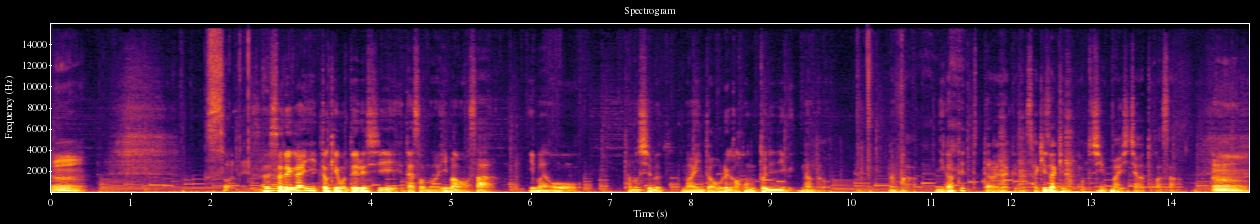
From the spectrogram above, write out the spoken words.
うん。それな。それがいい時も出るしだその今をさ今を楽しむマインドは俺が本当にになんだろうなんか苦手って言ったらあれだけど先々のこと心配しちゃうとかさ、うん。うん、だか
